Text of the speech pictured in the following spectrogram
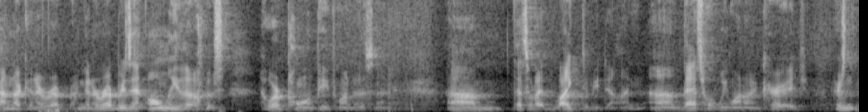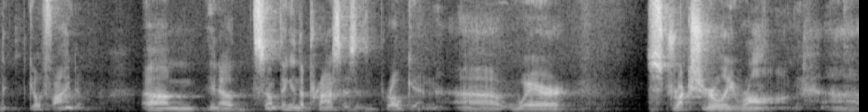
I'm not going to, rep- I'm going to represent only those who are pulling people into the center. Um, that's what I'd like to be doing. Um, that's what we want to encourage. There's, go find them. Um, you know, something in the process is broken uh, where structurally wrong, uh,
